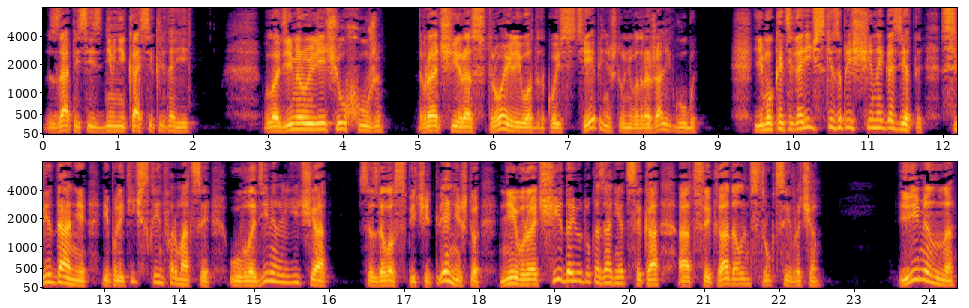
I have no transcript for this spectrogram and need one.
Записи из дневника секретарей. Владимиру Ильичу хуже. Врачи расстроили его до такой степени, что у него дрожали губы. Ему категорически запрещены газеты, свидания и политическая информация. У Владимира Ильича создалось впечатление, что не врачи дают указания ЦК, а ЦК дал инструкции врачам. Именно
